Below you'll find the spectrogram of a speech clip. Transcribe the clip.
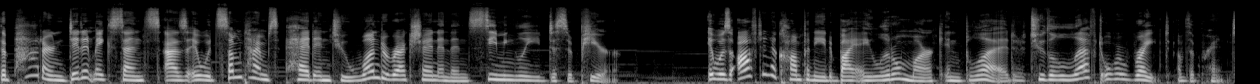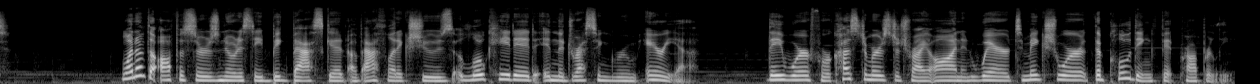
The pattern didn't make sense as it would sometimes head into one direction and then seemingly disappear. It was often accompanied by a little mark in blood to the left or right of the print. One of the officers noticed a big basket of athletic shoes located in the dressing room area. They were for customers to try on and wear to make sure the clothing fit properly.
